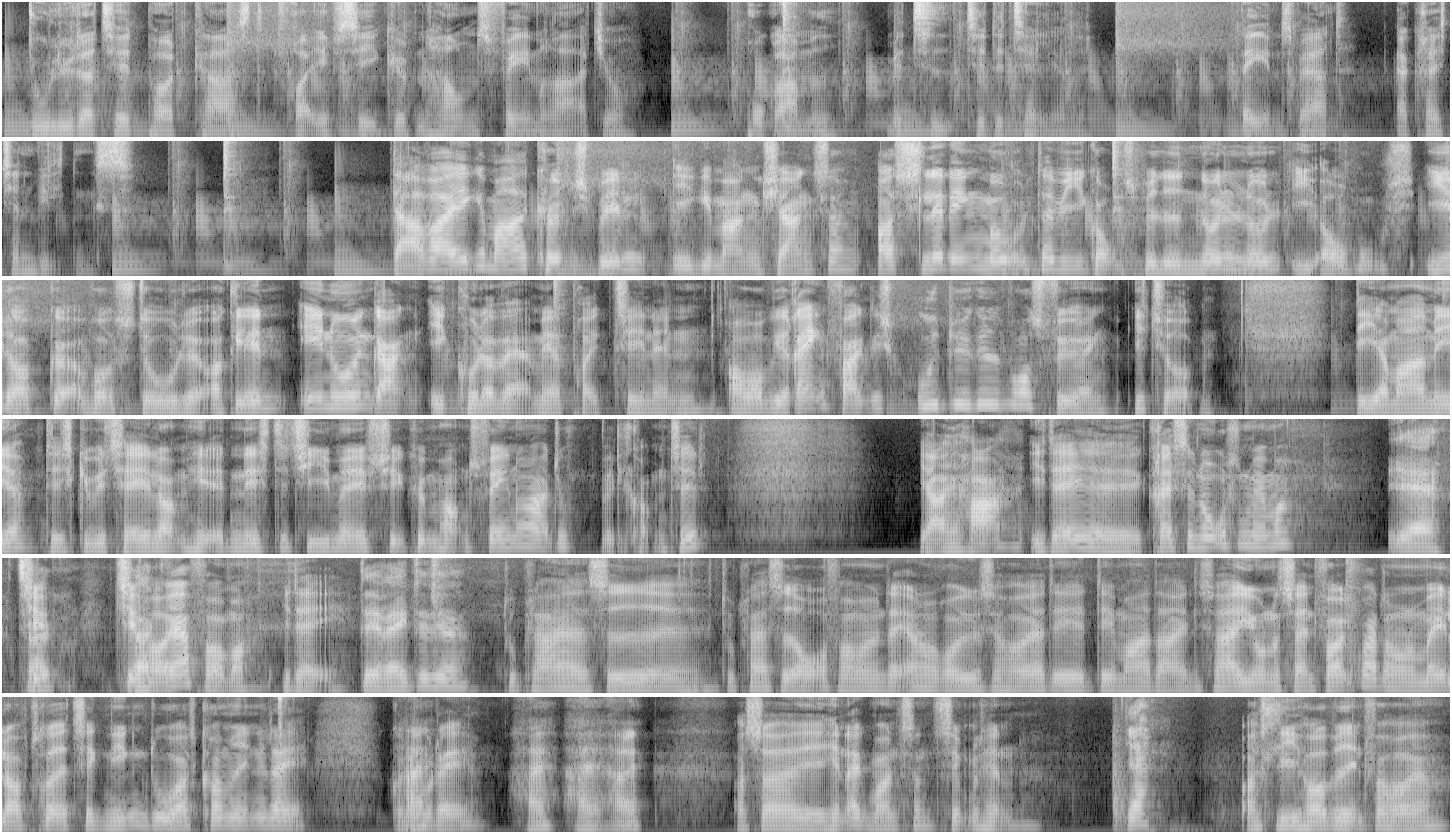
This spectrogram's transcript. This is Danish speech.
Du lytter til et podcast fra FC Københavns Fanradio. Programmet med tid til detaljerne. Dagens vært er Christian Wilkens. Der var ikke meget kønt spil, ikke mange chancer, og slet ingen mål, da vi i går spillede 0-0 i Aarhus i et opgør, hvor Ståle og Glenn endnu en gang ikke kunne lade være med at prikke til hinanden, og hvor vi rent faktisk udbyggede vores føring i toppen. Det og meget mere, det skal vi tale om her i den næste time af FC Københavns Fanradio. Velkommen til. Jeg har i dag øh, Christian Olsen med mig. Ja, tak. Til, til tak. højre for mig i dag. Det er rigtigt, ja. Du plejer at sidde, øh, du plejer at sidde over for mig, men i dag har du rykket til højre. Det, det er meget dejligt. Så har Jonathan Folkvart, der normalt optræder i teknikken. Du er også kommet ind i dag. Goddag, Hej. goddag. Hej, hej, hej. Og så øh, Henrik Monsen, simpelthen. Ja. Også lige hoppet ind for højre.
